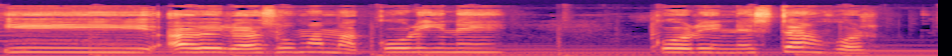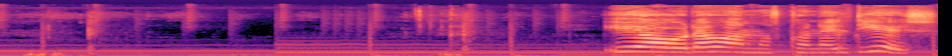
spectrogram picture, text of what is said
y a ver a su mamá Corinne, Corinne Stanford. Y ahora vamos con el 10.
